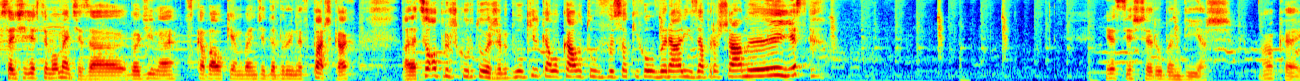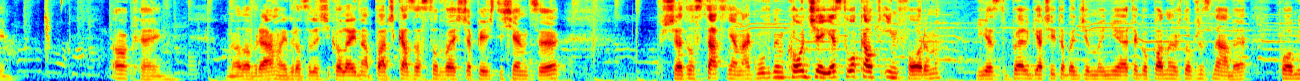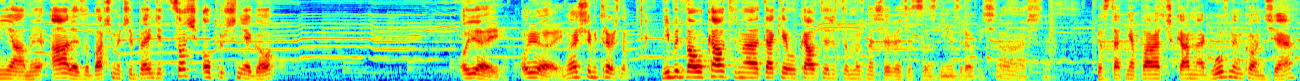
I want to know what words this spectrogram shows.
w sensie nie w tym momencie, za godzinę z kawałkiem będzie De Bruyne w paczkach. Ale co oprócz Courtois, żeby było kilka walkoutów, wysokich overali, zapraszamy. Jest... Jest jeszcze Ruben Dias. Okej. Okej. No dobra, moi drodzy, leci kolejna paczka za 125 tysięcy. Przedostatnia na głównym koncie jest Walkout Inform. Jest Belgia, czyli to będzie mnie, tego pana już dobrze znamy. Pomijamy, ale zobaczmy, czy będzie coś oprócz niego. Ojej, ojej, no jeszcze mi trochę. No, niby dwa walkouty, no ale takie walkouty, że to można się wiecie co z nimi zrobić. No właśnie. I ostatnia paczka na głównym koncie.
